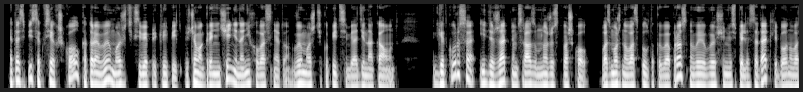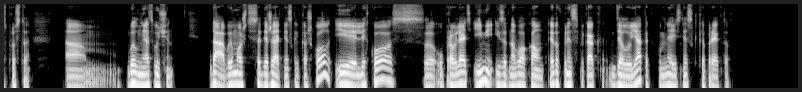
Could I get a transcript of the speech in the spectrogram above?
это список всех школ, которые вы можете к себе прикрепить. Причем ограничений на них у вас нету. Вы можете купить себе один аккаунт GetCourse и держать в нем сразу множество школ. Возможно, у вас был такой вопрос, но вы его еще не успели задать, либо он у вас просто эм, был не озвучен. Да, вы можете содержать несколько школ и легко с, управлять ими из одного аккаунта. Это, в принципе, как делаю я, так как у меня есть несколько проектов.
